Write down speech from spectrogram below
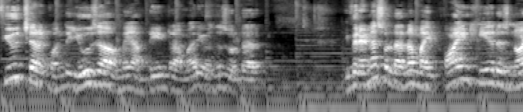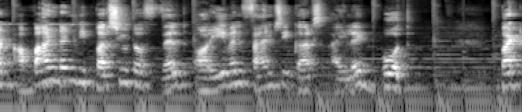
ஃப்யூச்சருக்கு வந்து யூஸ் ஆகுமே அப்படின்ற மாதிரி வந்து சொல்கிறாரு இவர் என்ன சொல்றாருன்னா my point here is not abandon the pursuit of wealth or even fancy cars I like both but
